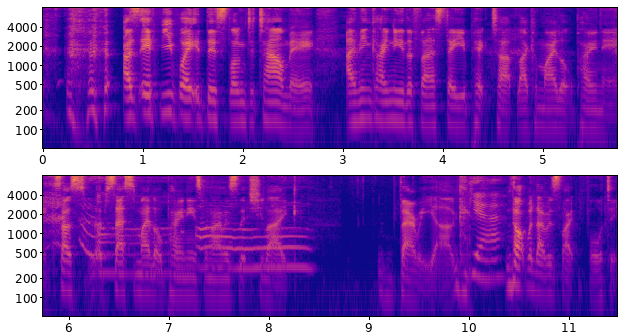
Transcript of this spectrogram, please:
As if you've waited this long to tell me. I think I knew the first day you picked up like a My Little Pony because I was obsessed with My Little Ponies when I was literally like Oh. Very young. Yeah. Not when I was like 14.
